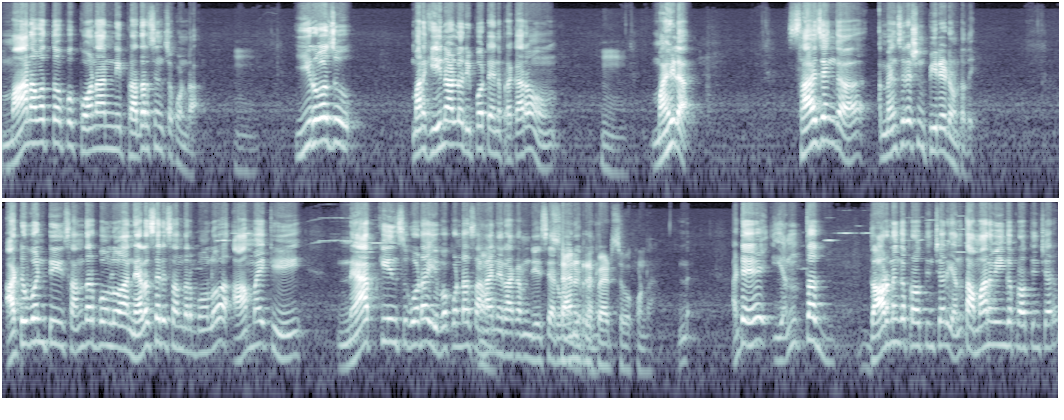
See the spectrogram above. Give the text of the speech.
మానవత్వపు కోణాన్ని ప్రదర్శించకుండా ఈరోజు మనకి ఈనాడులో రిపోర్ట్ అయిన ప్రకారం మహిళ సహజంగా మెన్సురేషన్ పీరియడ్ ఉంటుంది. అటువంటి సందర్భంలో ఆ నెలసరి సందర్భంలో ఆ అమ్మాయికి నాప్కిన్స్ కూడా ఇవ్వకుండా సహాయ నిరాకరణ చేశారు శానిటరీ. ప్యాడ్స్ ఇవ్వకుండా. అంటే ఎంత దారుణంగా ప్రవర్తించారు ఎంత అమానవీయంగా ప్రవర్తించారు?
